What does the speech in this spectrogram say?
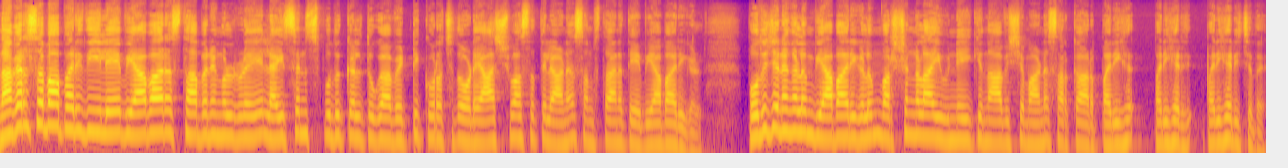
നഗരസഭാ പരിധിയിലെ വ്യാപാര സ്ഥാപനങ്ങളുടെ ലൈസൻസ് പുതുക്കൽ തുക വെട്ടിക്കുറച്ചതോടെ ആശ്വാസത്തിലാണ് സംസ്ഥാനത്തെ വ്യാപാരികൾ. പൊതുജനങ്ങളും വ്യാപാരികളും വർഷങ്ങളായി ഉന്നയിക്കുന്ന ആവശ്യമാണ് സർക്കാർ പരിഹ പരിഹരി പരിഹരിച്ചത്.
